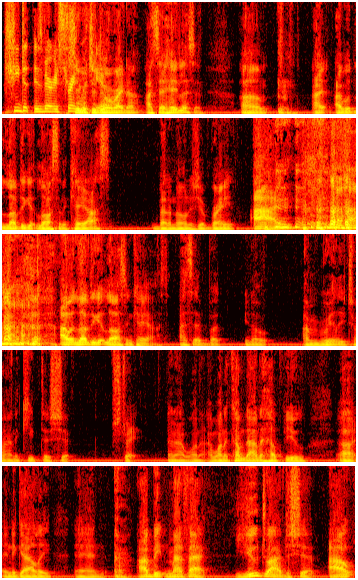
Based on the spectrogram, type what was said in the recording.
She d- is very straight See what you're you. doing right now? I say, hey, listen, um, I, I would love to get lost in the chaos, better known as your brain. I I would love to get lost in chaos. I said, but you know, I'm really trying to keep this ship straight, and I want to I want to come down and help you uh, in the galley, and I'll be matter of fact. You drive the ship. I'll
